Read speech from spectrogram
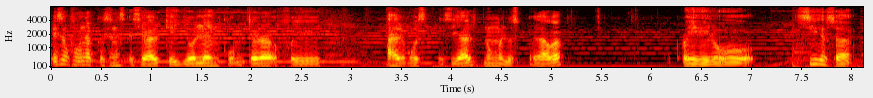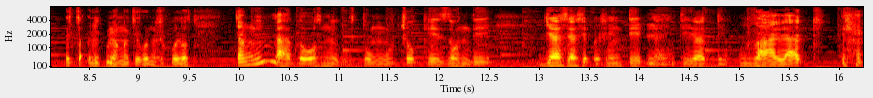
eso fue una ocasión especial que yo la encontrara, fue algo especial, no me lo esperaba, pero sí, o sea, esta película me tiene buenos recuerdos. También la 2 me gustó mucho, que es donde ya se hace presente la identidad de Balak.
